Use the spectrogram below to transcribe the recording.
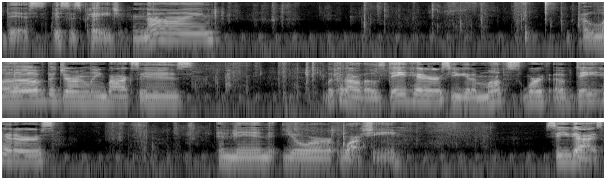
this. This is page nine. I love the journaling boxes. Look at all those date headers. You get a month's worth of date headers. And then your washi. So you guys,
